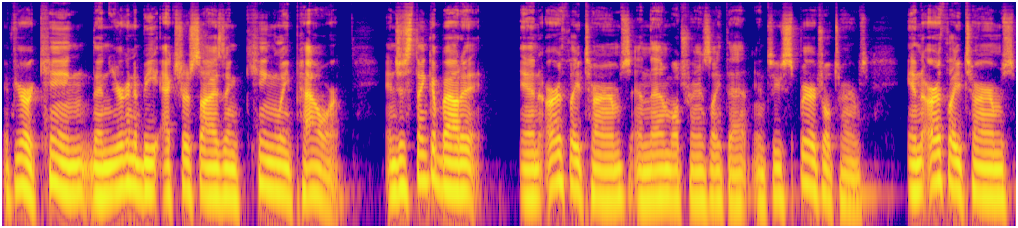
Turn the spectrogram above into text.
if you're a king, then you're going to be exercising kingly power. And just think about it in earthly terms, and then we'll translate that into spiritual terms. In earthly terms,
